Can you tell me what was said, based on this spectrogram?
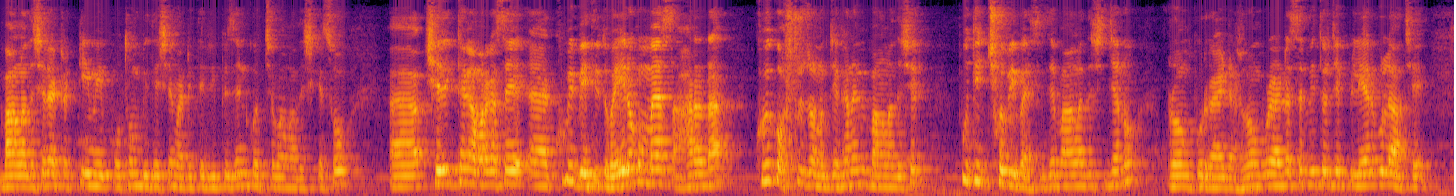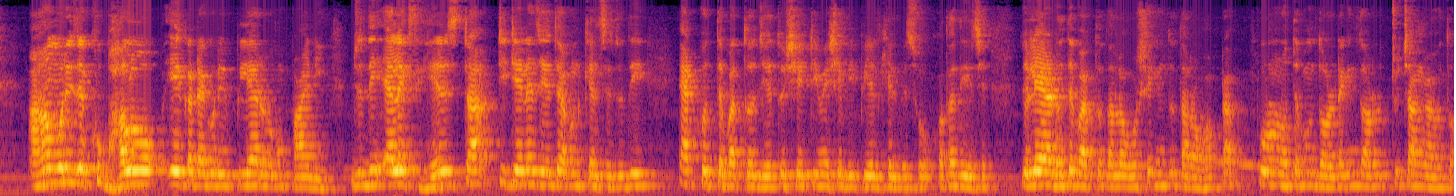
বাংলাদেশের একটা টিম এই প্রথম বিদেশে মাটিতে রিপ্রেজেন্ট করছে বাংলাদেশকে। সো সেদিক থেকে আমার কাছে খুবই ব্যথিত ভাই। এরকম ম্যাচ হারাটা খুবই কষ্টজনক, যেখানে আমি বাংলাদেশের প্রতিচ্ছবি পাইছি, যে বাংলাদেশ যেন রংপুর রাইডার্স, রংপুর রাইডার্সের ভিতর যে প্লেয়ারগুলো আছে, আহামরি যে খুব ভালো এ ক্যাটাগরির প্লেয়ার ওরকম পায়নি। যদি অ্যালেক্স হেলসটা টি টেনে যেহেতু এখন খেলছে, যদি অ্যাড করতে পারতো, যেহেতু সেই টিমে সে বিপিএল খেলবে সো কথা দিয়েছে। যদি অ্যাড হতে পারতো, তাহলে অবশ্যই কিন্তু তার অভাবটা পূরণ হতো এবং দলটা কিন্তু আরও একটু চাঙ্গা হতো।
